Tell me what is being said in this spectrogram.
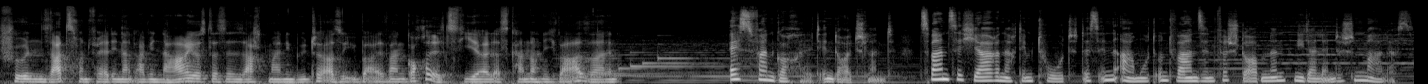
schönen Satz von Ferdinand Avenarius, dass er sagt, meine Güte, also überall waren Gochels hier, das kann doch nicht wahr sein. S. van Gochelt in Deutschland, 20 Jahre nach dem Tod des in Armut und Wahnsinn verstorbenen niederländischen Malers.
